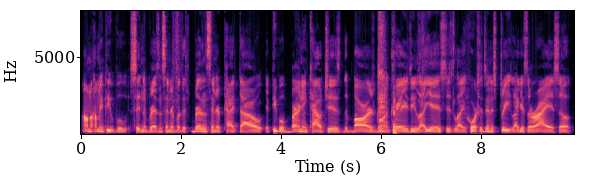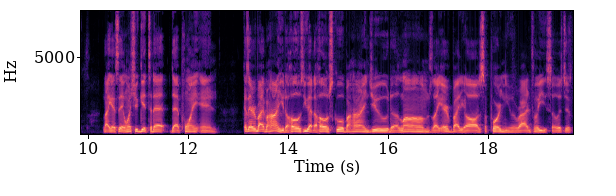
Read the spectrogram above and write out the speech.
I don't know how many people sit in the Breslin Center, but the Breslin Center packed out. People burning couches, the bars going crazy. like yeah, it's just like horses in the street. Like it's a riot. So, like I said, once you get to that that point and because everybody behind you, the whole you got the whole school behind you, the alums, like everybody all supporting you and riding for you. So it's just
